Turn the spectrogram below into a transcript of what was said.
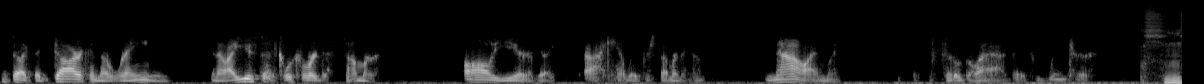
and so like the dark and the rain. You know, I used to like look forward to summer all year. I'd be like, "Ah, I can't wait for summer to come. Now I'm like so glad that it's winter.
